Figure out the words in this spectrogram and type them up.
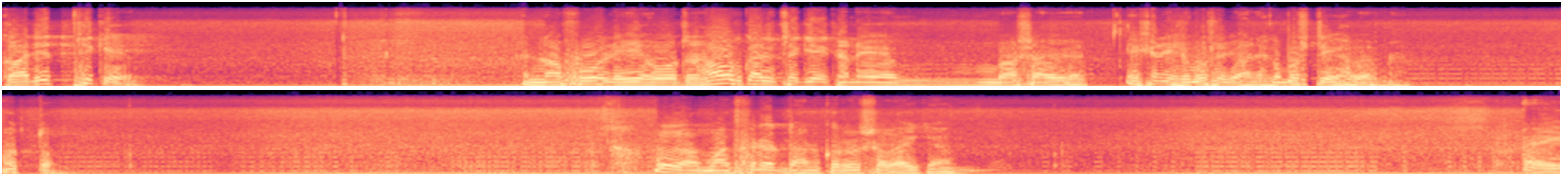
কাজের থেকে নফল এই হতো সব কাজের থেকে এখানে বসায়। এখানে এসে বসে যান, এখানে বসতেই হবে আপনার। উত্তম। আল্লাহ মাগ ফেরত দান করো সবাইকে। এই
